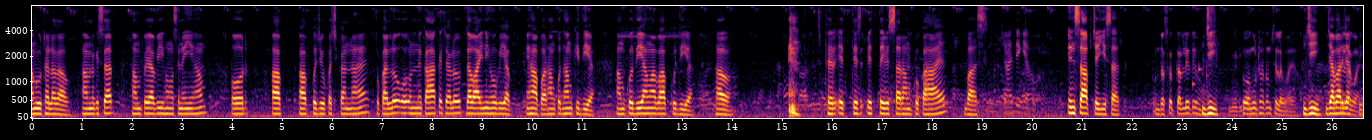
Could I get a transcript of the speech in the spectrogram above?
अंगूठा लगाओ। हमने कि सर हम पे अभी होश नहीं है हम और आप आपको जो कुछ करना है तो कर लो। और उनने कहा कि चलो दवाई नहीं होगी अब यहाँ पर हमको धमकी दिया हमको दिया हमारे बाप को दिया। हाँ। फिर इतने इतने भी सर हमको कहा है बस। चाहते क्या हो इंसाफ चाहिए सर। तुम दस्खत कर लेते हो? जी। तो अंगूठा तुमसे लगवाया? जी ज़बरदस्ती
